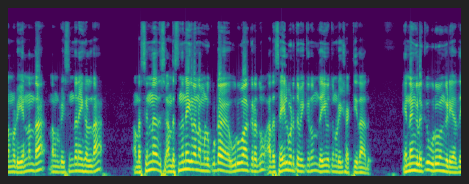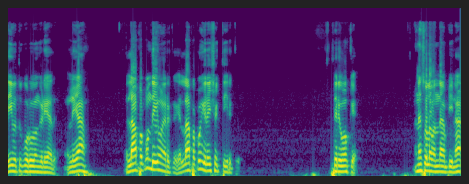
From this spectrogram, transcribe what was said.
நம்மளுடைய எண்ணம் தான் நம்மளுடைய சிந்தனைகள் தான் அந்த சின்ன அந்த சிந்தனைகளை நம்மளுக்கு கூட உருவாக்குறதும் அதை செயல்படுத்த வைக்கிறதும் தெய்வத்தினுடைய சக்தி தான் அது. எண்ணங்களுக்கு உருவம் கிடையாது தெய்வத்துக்கு உருவம் கிடையாது இல்லையா? எல்லா பக்கம் தெய்வம் இருக்குது எல்லா பக்கம் இறைசக்தி இருக்குது சரி ஓகே. என்ன சொல்ல வந்தேன் அப்படின்னா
